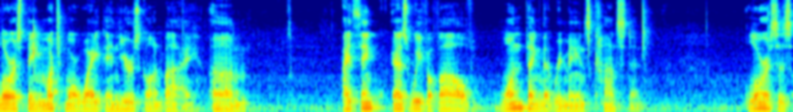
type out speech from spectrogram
Loras being much more white in years gone by, um, I think as we've evolved, one thing that remains constant, Loras has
